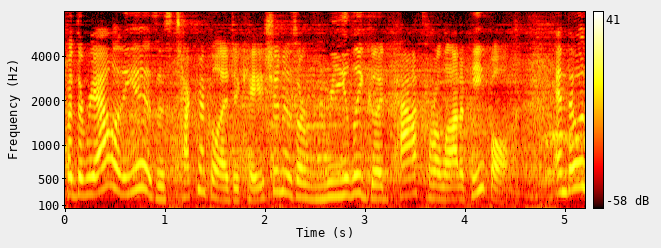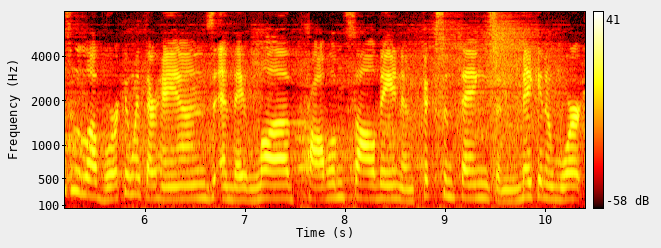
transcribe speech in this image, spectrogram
But the reality is, is technical education is a really good path for a lot of people. And those who love working with their hands and they love problem solving and fixing things and making them work,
